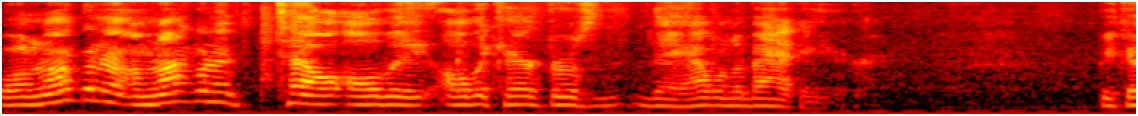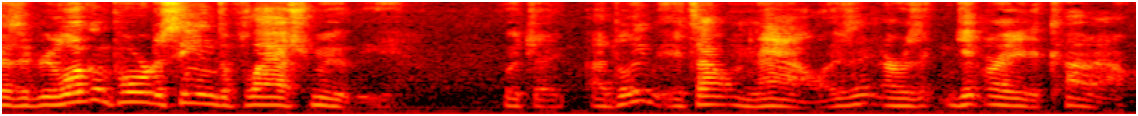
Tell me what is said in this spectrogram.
Well, I'm not gonna I'm not gonna tell all the all the characters they have on the back of here, because if you're looking forward to seeing the Flash movie, which I, I believe it's out now, isn't it, or is it getting ready to come out?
